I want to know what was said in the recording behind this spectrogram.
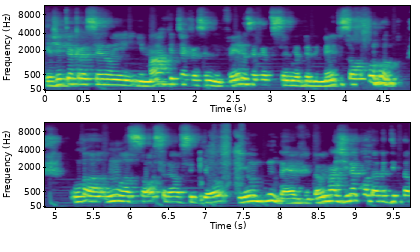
E a gente ia crescendo em, em marketing, ia crescendo em vendas, ia crescendo em atendimento, só com uma, uma sócia, né, o CTO, e um, um dev. Então imagina a quantidade de dívida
